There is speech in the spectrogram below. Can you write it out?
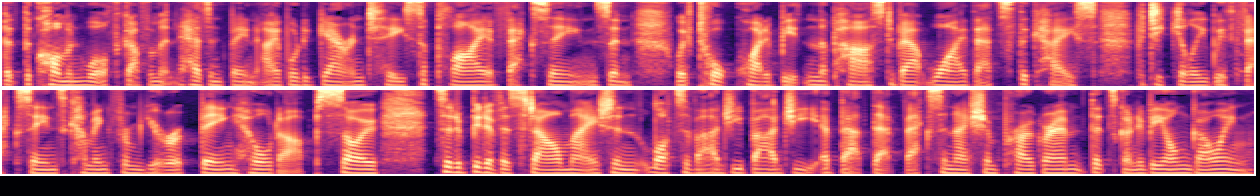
but the Commonwealth government hasn't been able to guarantee supply of vaccines. And we've talked quite a bit in the past about why that's the case, particularly with vaccines coming from Europe being held up. So it's at a bit of a stalemate and lots of argy bargy about that vaccination program that's going to be ongoing.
